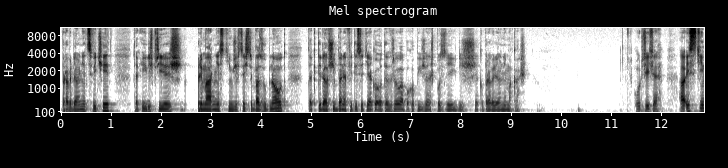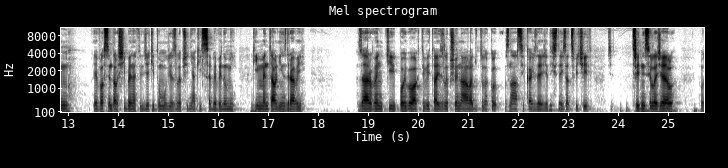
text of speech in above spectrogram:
pravidelně cvičit, tak i když přijdeš primárně s tím, že chceš třeba zhubnout, tak ty další benefity se ti jako otevřou a pochopíš, že až později, když jako pravidelně makáš. Určitě. A i s tím je vlastně další benefit, že ti to může zlepšit nějaký sebevědomí, kým mentální zdraví. Zároveň ti pohybová aktivita i zlepšuje náladu, to jako zná si každý, že když si jdeš zacvičit, tři dny si ležel, nebo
